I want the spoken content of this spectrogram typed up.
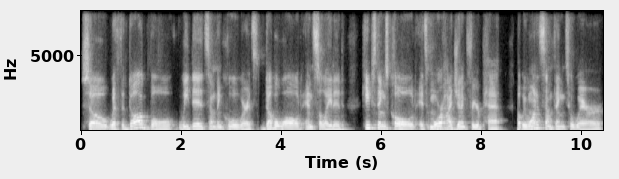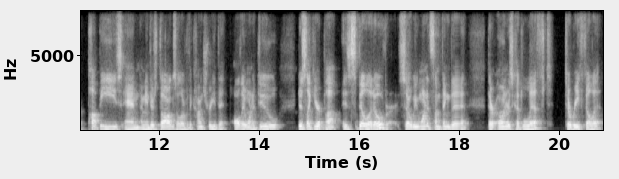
So, with the dog bowl, we did something cool where it's double walled, insulated keeps things cold. It's more hygienic for your pet. But we wanted something to where puppies and I mean, there's dogs all over the country that all they want to do, just like your pup, is spill it over. So we wanted something that their owners could lift to refill it,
